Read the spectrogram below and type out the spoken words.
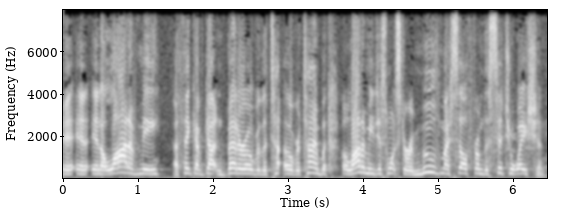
and, and, a lot of me i think i've gotten better over, the t- over time but a lot of me just wants to remove myself from the situation.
